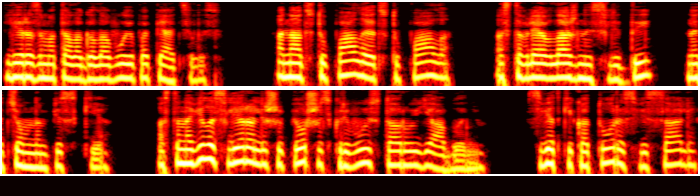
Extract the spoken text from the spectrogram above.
Лера замотала головой и попятилась. Она отступала и отступала, оставляя влажные следы на темном песке. Остановилась Лера, лишь упершись в кривую старую яблоню, с ветки которой свисали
